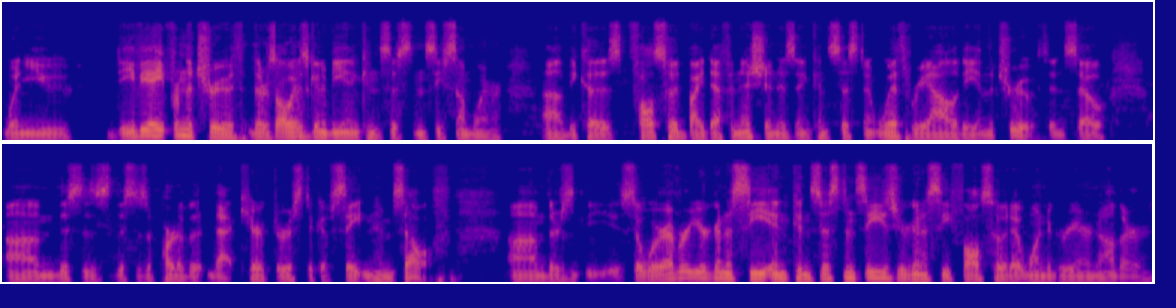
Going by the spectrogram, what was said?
when you deviate from the truth there's always going to be inconsistency somewhere uh, because falsehood by definition is inconsistent with reality and the truth. And so um, this is this is a part of it, that characteristic of satan himself um, there's so wherever you're going to see inconsistencies you're going to see falsehood at one degree or another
